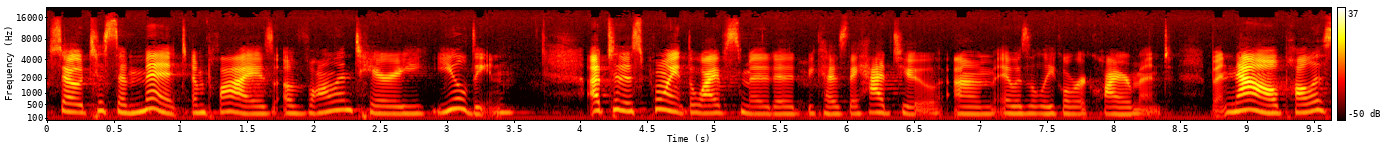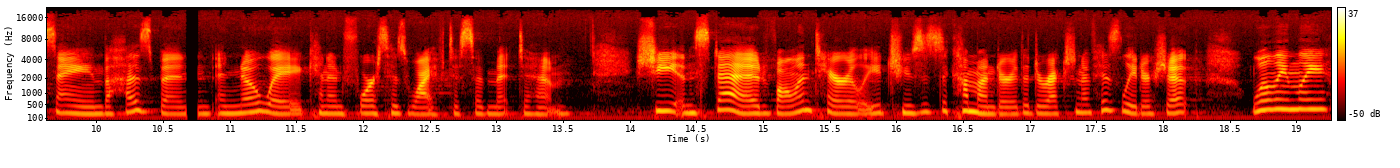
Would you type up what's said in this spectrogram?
So, to submit implies a voluntary yielding. Up to this point, the wives submitted because they had to, um, it was a legal requirement. But now, Paul is saying the husband in no way can enforce his wife to submit to him. She instead voluntarily chooses to come under the direction of his leadership, willingly,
